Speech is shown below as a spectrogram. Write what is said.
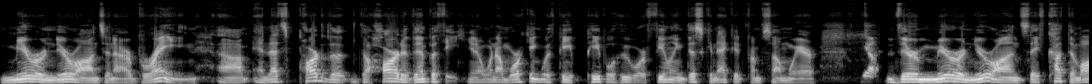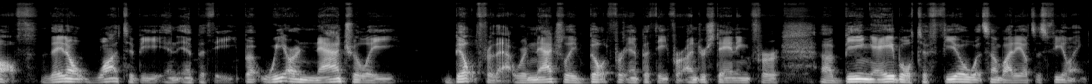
mirror neurons in our brain, um, and that's part of the the heart of empathy. You know, when I'm working with pe- people who are feeling disconnected from somewhere, yeah. their mirror neurons they've cut them off. They don't want to be in empathy, but we are naturally built for that. We're naturally built for empathy, for understanding, for uh, being able to feel what somebody else is feeling.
